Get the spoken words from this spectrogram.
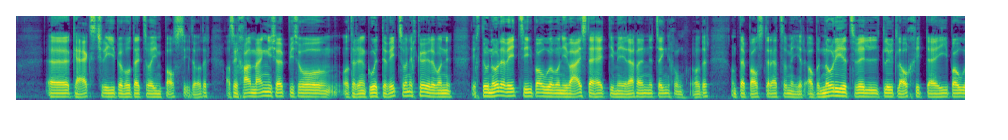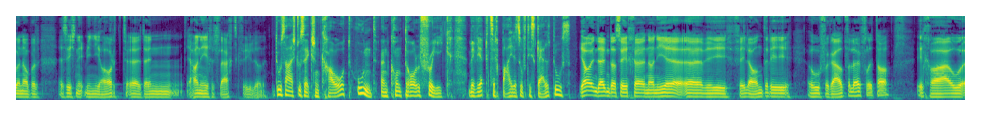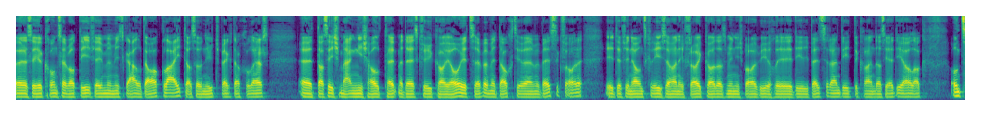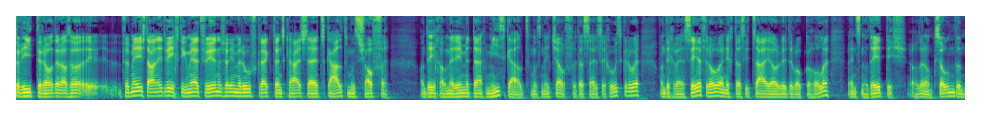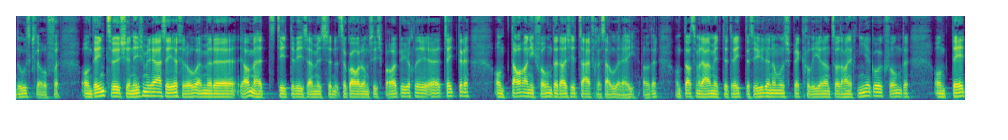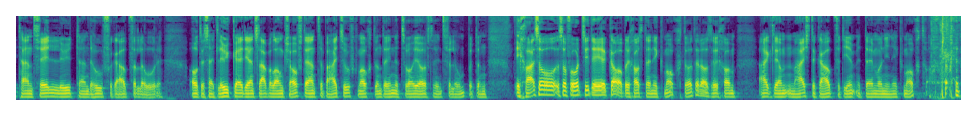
äh, Gags zu schreiben, die dort zu ihm passen, oder? Also ich habe manchmal etwas, wo, oder einen guten Witz, den ich höre, wo ich, ich tue nur einen Witz einbauen, wo ich weiss, der hätte mir auch können singen oder? Und der passt er auch zu mir. Aber nur jetzt, weil die Leute lachen, den einbauen, aber es ist nicht meine Art, äh, dann habe ich ein schlechtes Gefühl. Oder? Du sagst, du sagst ein Chaot und ein Kontrollfreak. Wie wirkt sich beides auf dein Geld aus? Ja, indem dass ich äh, noch nie, äh, wie viele andere, auf Geld verlöffelt habe. Ich habe auch äh, sehr konservativ immer mein Geld angelegt, also nichts Spektakuläres. Äh, das ist manchmal halt, hat man das Gefühl gehabt, ja, jetzt eben mit Aktien wären wir besser gefahren in der Finanzkrise habe ich Freude gehabt, dass meine Sparbücher die bessere Rendite hatten als jede Anlage und so weiter, oder? Also, für mich ist das nicht wichtig. Mir hat früher schon immer aufgeregt, wenn es geheißen hat, das Geld muss schaffen. Und ich habe mir immer gedacht, mein Geld muss nicht schaffen, das soll sich ausgeruhen. Und ich wäre sehr froh, wenn ich das in zehn Jahren wieder holen will, wenn es noch dort ist, oder? Und gesund und ausgeschlafen. Und inzwischen ist man ja auch sehr froh, wenn man, äh, ja, man hat zeitweise müssen sogar um sein Sparbüchlein äh, zittern. Und da habe ich gefunden, das ist jetzt einfach eine Sauerei, oder? Und dass man auch mit der dritten Säule noch muss spekulieren und so, das habe ich nie gut gefunden. Und dort haben viele Leute einen Haufen Geld verloren. Oder es hat Leute gegeben, die haben das Leben lang geschafft, die haben sie Beiz aufgemacht und in zwei Jahren sind sie verlumpert. Und ich habe so sofort Ideen gehabt, aber ich habe es dann nicht gemacht, oder? Also ich habe eigentlich am meisten Geld verdient mit dem, was ich nicht gemacht habe.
